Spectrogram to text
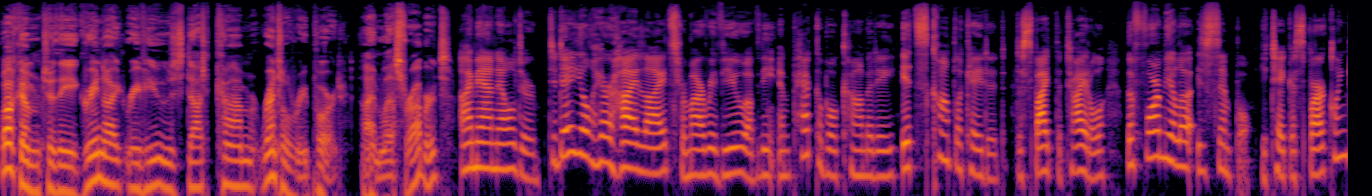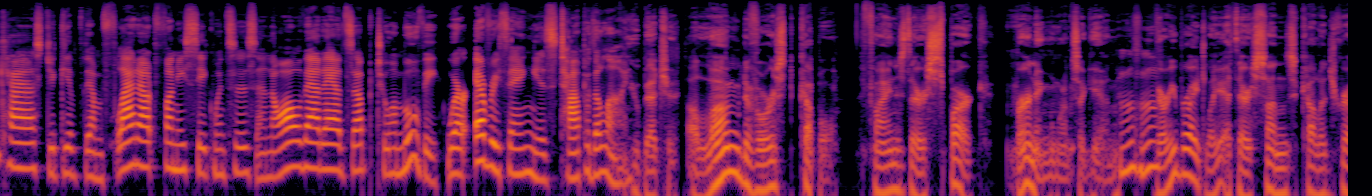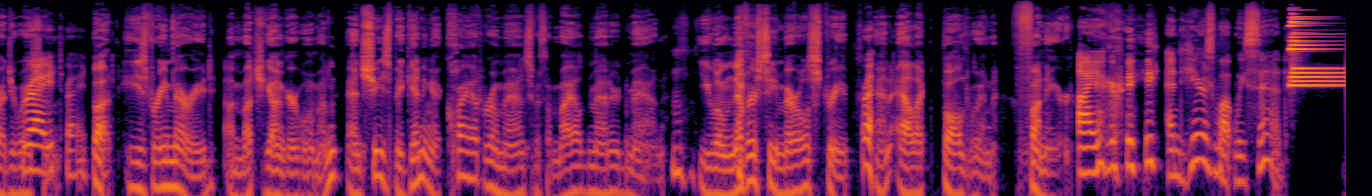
Welcome to the GreenlightReviews.com rental report. I'm Les Roberts. I'm Ann Elder. Today you'll hear highlights from our review of the impeccable comedy It's Complicated. Despite the title, the formula is simple. You take a sparkling cast, you give them flat out funny sequences, and all that adds up to a movie where everything is top of the line. You betcha. A long divorced couple finds their spark burning once again Mhm. very brightly at their son's college graduation. Right, right. But he's remarried a much younger woman, and she's beginning a quiet romance with a mild mannered man. You will never see Meryl Streep Mm-hmm. Right. and Alec Baldwin funnier. I agree. And here's what we said.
